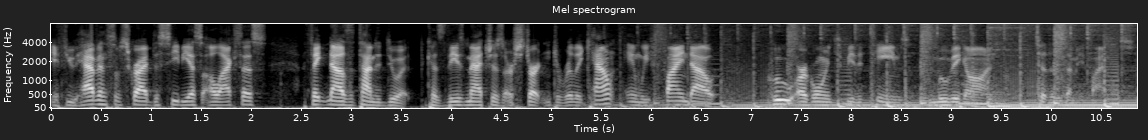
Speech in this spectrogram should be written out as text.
if you haven't subscribed to CBS All Access, I think now's the time to do it because these matches are starting to really count and we find out who are going to be the teams moving on to the semifinals.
